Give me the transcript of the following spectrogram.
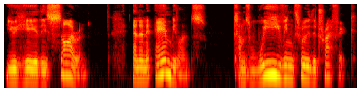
you hear this siren, and an ambulance comes weaving through the traffic.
